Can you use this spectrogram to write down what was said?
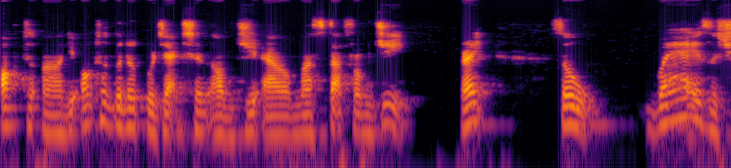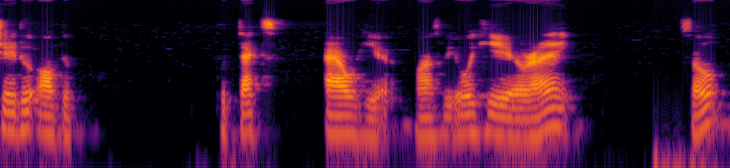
octo uh, the orthogonal projection of GL must start from G right? So where is the shadow of the vertex L here? Must be over here right? So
